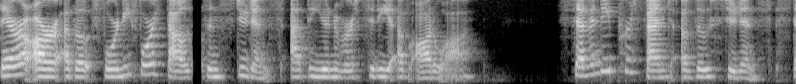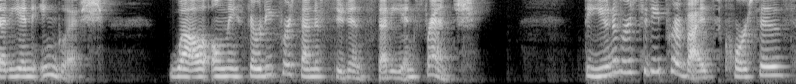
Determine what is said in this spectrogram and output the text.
There are about 44,000 students at the University of Ottawa. 70% of those students study in English, while only 30% of students study in French. The university provides courses,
